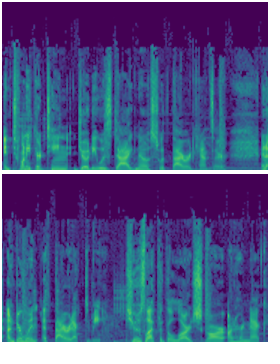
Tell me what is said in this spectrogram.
In 2013, Jody was diagnosed with thyroid cancer and underwent a thyroidectomy. She was left with a large scar on her neck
